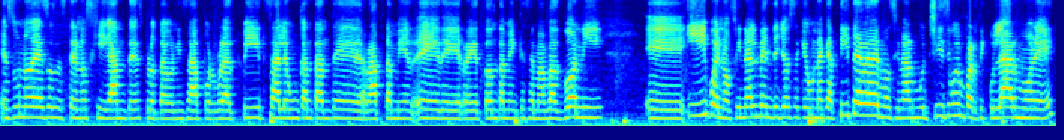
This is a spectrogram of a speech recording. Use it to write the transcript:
es uno de esos estrenos gigantes protagonizada por Brad Pitt, sale un cantante de rap también, eh, de reggaetón también que se llama Bad Bunny, eh, y bueno, finalmente yo sé que una que a ti te debe de emocionar muchísimo en particular, More,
